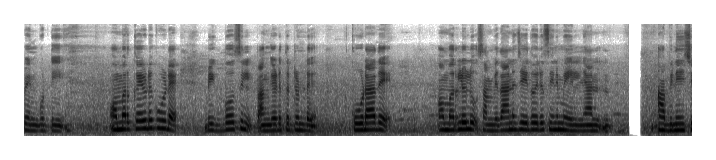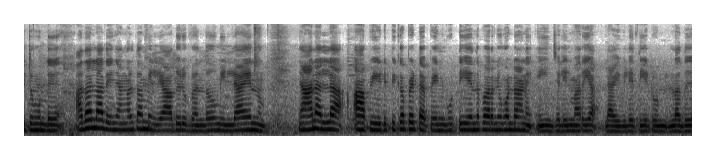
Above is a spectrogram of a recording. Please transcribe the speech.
പെൺകുട്ടി. ഒമർക്കയുടെ കൂടെ ബിഗ് ബോസിൽ പങ്കെടുത്തിട്ടുണ്ട്. കൂടാതെ ഒമർ ലുലു സംവിധാനം ചെയ്ത ഒരു സിനിമയിൽ ഞാൻ അഭിനയിച്ചിട്ടുമുണ്ട്. അതല്ലാതെ ഞങ്ങൾ തമ്മിൽ യാതൊരു ബന്ധവുമില്ല എന്നും ഞാനല്ല. ആ പീഡിപ്പിക്കപ്പെട്ട പെൺകുട്ടി എന്ന് പറഞ്ഞുകൊണ്ടാണ് ഏഞ്ചലിൻ മറിയ ലൈവിലെത്തിയിട്ടുള്ളത്.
